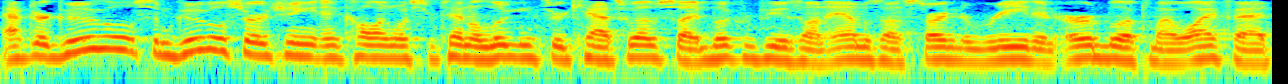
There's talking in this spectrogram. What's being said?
After Google, some Google searching and calling West Virginia, looking through Cat's website, book reviews on Amazon, starting to read an herb book my wife had,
